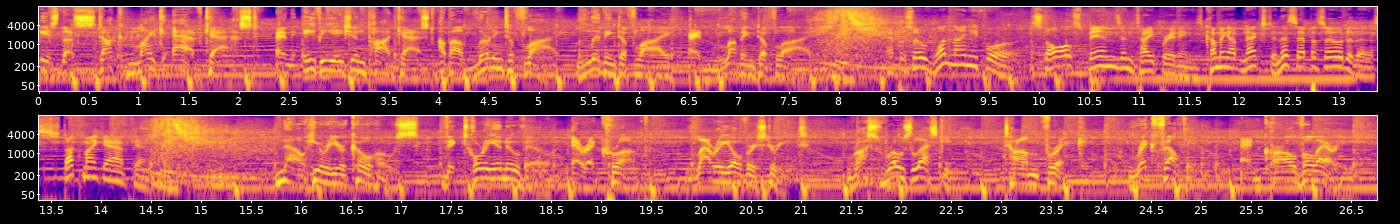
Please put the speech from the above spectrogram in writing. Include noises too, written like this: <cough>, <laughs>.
Is the Stuck Mic Avcast, an aviation podcast about learning to fly, living to fly, and loving to fly. Episode 194 Stall, Spins, and Type Ratings. Coming up next in this episode of the Stuck Mic Avcast. Now, here are your co hosts Victoria Neuville, Eric Crump, Larry Overstreet, Russ Rosleski, Tom Frick, Rick Felty, and Carl Valeri.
